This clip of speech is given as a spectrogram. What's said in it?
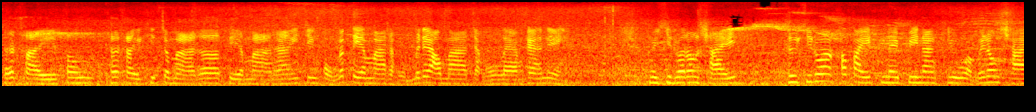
ถ้าใครต้องถ้าใครคิดจะมาก็เตรียมมานะจริงๆผมก็เตรียมมาแต่ผมไม่ได้เอามาจากโรงแรมแค่นั้นเอง ไม่คิดว่าต้องใช้ คือคิดว่าเข้าไปในปีนางคิวอะไม่ต้องใช้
